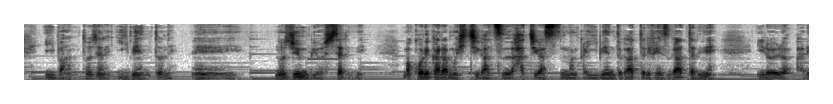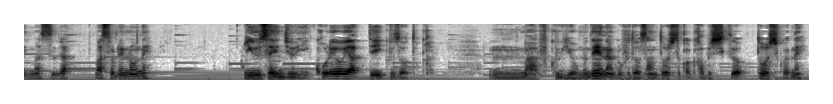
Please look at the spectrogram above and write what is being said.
イバントじゃない、イベントね、えー、の準備をしたりね、まあ、これからも7月、8月なんかイベントがあったり、フェスがあったりね、いろいろありますが、まあ、それのね、優先順位、これをやっていくぞとか、うん、まあ副業もねなんか不動産投資とか株式投資とかね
